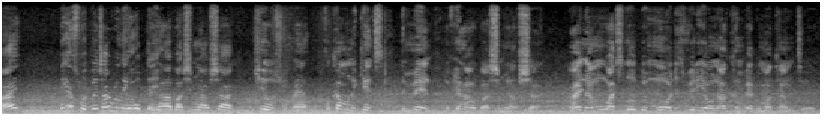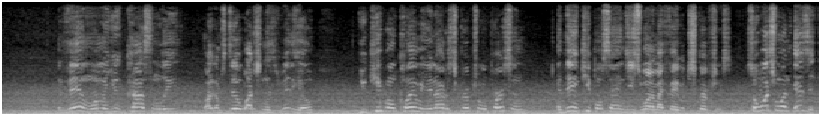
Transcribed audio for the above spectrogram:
All right. And guess what, bitch? I really hope that Yahweh Shemal Shah kills you, man, for coming against the men of Yahweh Shemal Shah. All right, now I'm gonna watch a little bit more of this video and I'll come back with my commentary. And then, woman, you constantly like I'm still watching this video, you keep on claiming you're not a scriptural person and then keep on saying is one of my favorite scriptures. So which one is it?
